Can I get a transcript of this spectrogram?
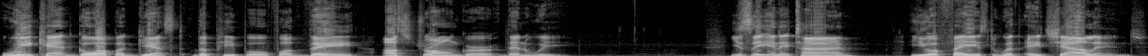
We can't go up against the people, for they are stronger than we. You see, anytime you're faced with a challenge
